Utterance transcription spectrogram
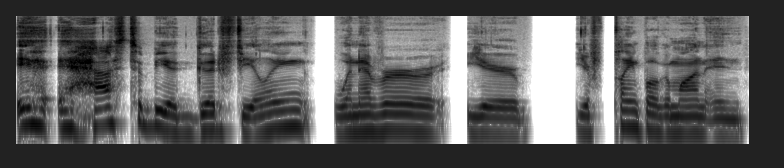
it, it has to be a good feeling whenever you're you're playing Pokemon and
